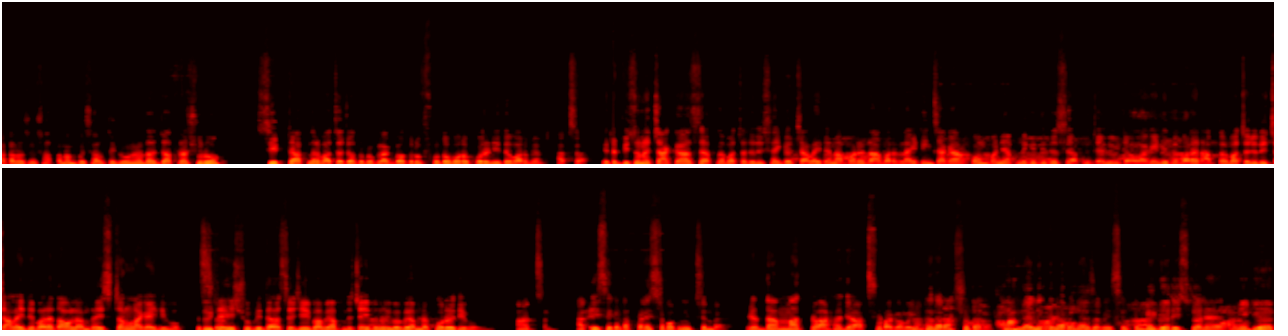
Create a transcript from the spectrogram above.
আঠারোশো সাতানব্বই সাল থেকে ওনাদের যাত্রা শুরু। সিটটা আপনার বাচ্চা যতটুকু লাগবে অতটুকু ছোট বড় করে নিতে পারবেন আচ্ছা। এটা পিছনে চাকা আছে আপনার বাচ্চা যদি সাইকেল চালাইতে না পারে রাবারের লাইটিং চাকা কোম্পানি আপনাকে দিতেছে আপনি চাইলে ওইটাও লাগাই নিতে পারেন। আপনার বাচ্চা যদি চালাইতে পারে তাহলে আমরা স্টান লাগাই দিব। দুইটাই সুবিধা আছে যেভাবে আপনি চাইবেন ওইভাবে আমরা করে দিব। আচ্ছা। আর এই সাইকেলটার প্রাইসটা কত নিচ্ছেন ভাই? এর দাম মাত্র আট হাজার আটশো টাকা ভাই। আট হাজার আটশো টাকা। অনলাইনে কীভাবে নেওয়া যাবে এই সাইকেল ভিডিওর স্ক্রিনে ভিডিওর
